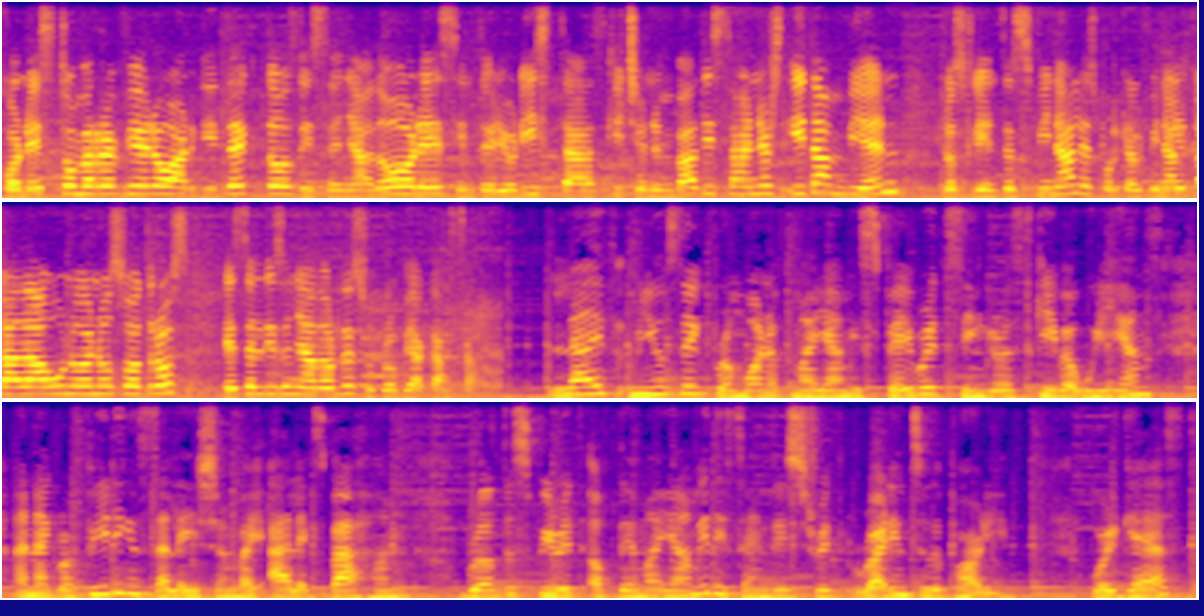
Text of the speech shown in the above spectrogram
Con esto me refiero a arquitectos, diseñadores, interioristas, kitchen and bath designers y también los clientes finales, porque al final cada uno de nosotros es el diseñador de su propia casa. Live music from one of Miami's favorite singers, Kiva Williams, and a graffiti installation by Alex Baham brought the spirit of the Miami Design District right into the party, where guests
